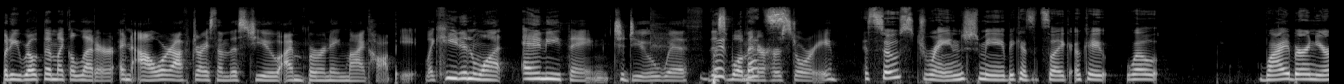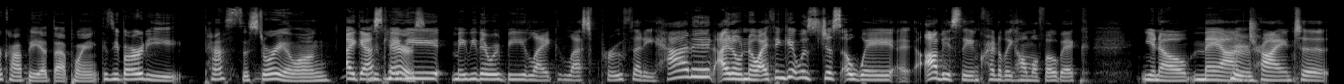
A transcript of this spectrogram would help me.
But he wrote them like a letter. An hour after I send this to you, I'm burning my copy. Like, he didn't want anything to do with this But woman or her story. It's so strange to me because it's like, okay, well, why burn your copy at that point? Because you've already passed the story along. I guess maybe maybe there would be like less proof that he had it. I don't know. I think it was just a way, obviously incredibly homophobic, you know, man hmm. trying to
